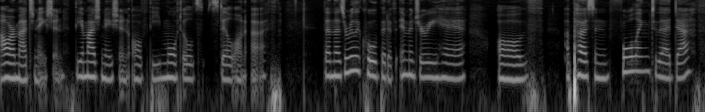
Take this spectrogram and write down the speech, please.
our imagination, the imagination of the mortals still on earth. Then there's a really cool bit of imagery here of a person falling to their death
